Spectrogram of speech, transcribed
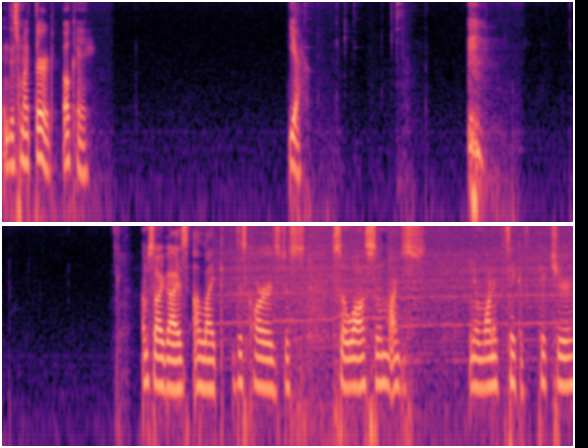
And this is my third. Okay. Yeah. I'm sorry guys, I like this car is just so awesome. I just you know wanted to take a picture.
